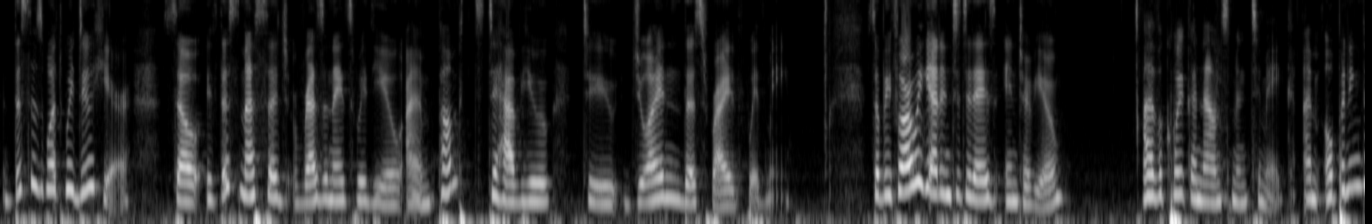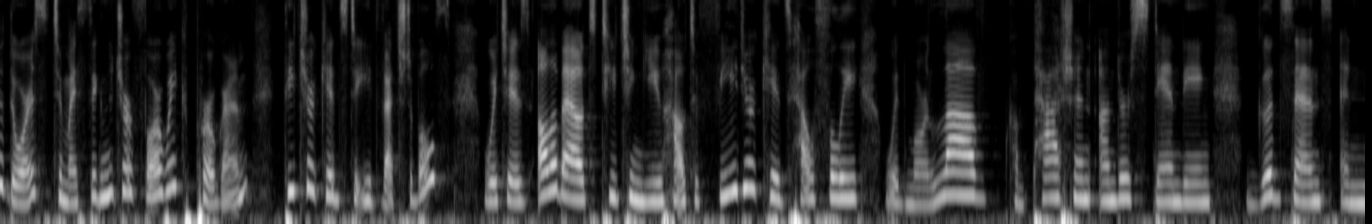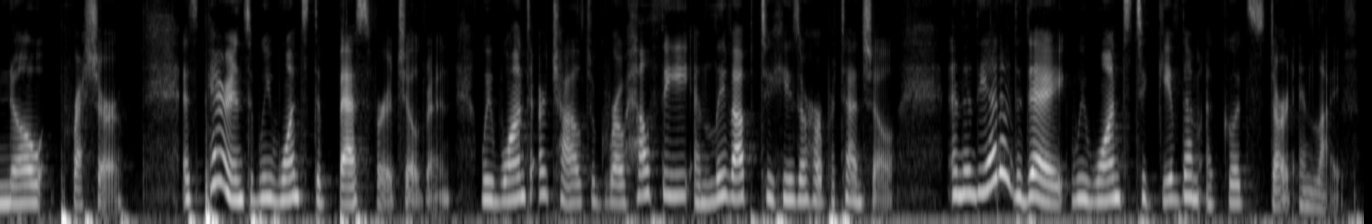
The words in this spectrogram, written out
This is what we do here. So, if this message resonates with you, I am pumped to have you to join this ride with me. So, before we get into today's interview, I have a quick announcement to make. I'm opening the doors to my signature four week program, Teach Your Kids to Eat Vegetables, which is all about teaching you how to feed your kids healthfully with more love, compassion, understanding, good sense, and no pressure. As parents, we want the best for our children. We want our child to grow healthy and live up to his or her potential. And at the end of the day, we want to give them a good start in life.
